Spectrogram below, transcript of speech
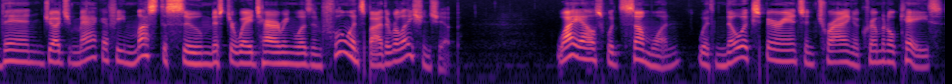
then Judge McAfee must assume Mr. Wade's hiring was influenced by the relationship. Why else would someone with no experience in trying a criminal case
